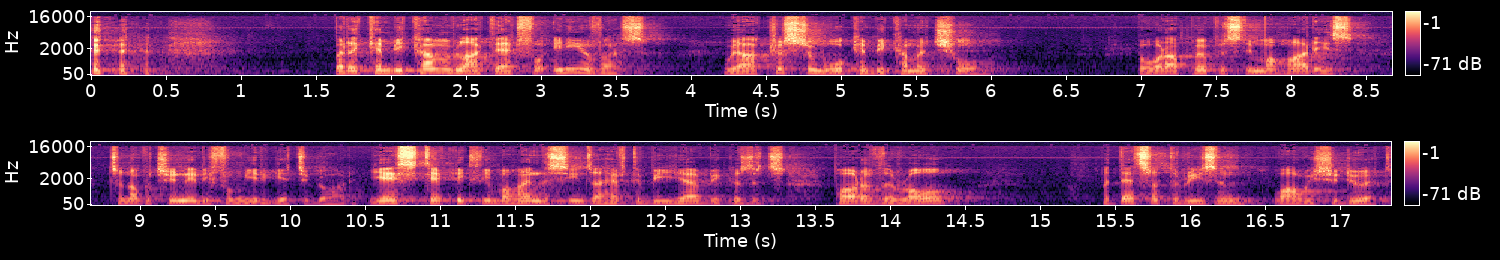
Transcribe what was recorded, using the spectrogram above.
but it can become like that for any of us, where our Christian walk can become a chore. But what I purpose in my heart is it's an opportunity for me to get to God. Yes, technically behind the scenes, I have to be here because it's part of the role, but that's not the reason why we should do it.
